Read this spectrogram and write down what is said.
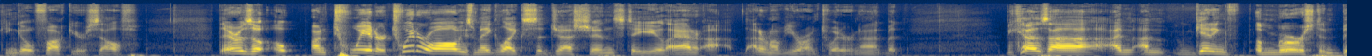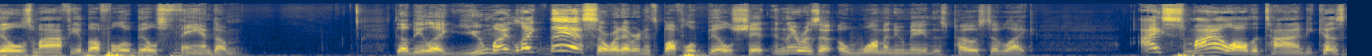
can go fuck yourself. There was a, a on Twitter. Twitter will always make like suggestions to you. I don't I, I don't know if you're on Twitter or not, but because uh, I'm I'm getting immersed in Bills Mafia, Buffalo Bills fandom they'll be like, you might like this or whatever, and it's Buffalo Bill shit. And there was a, a woman who made this post of like, I smile all the time because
